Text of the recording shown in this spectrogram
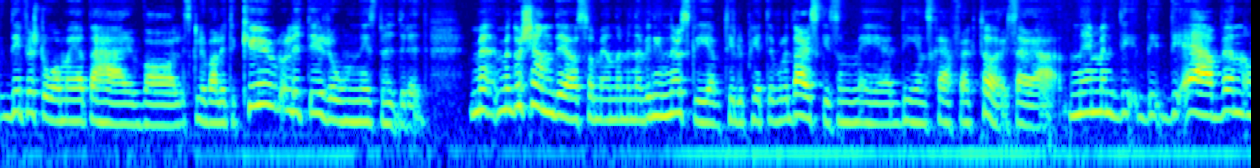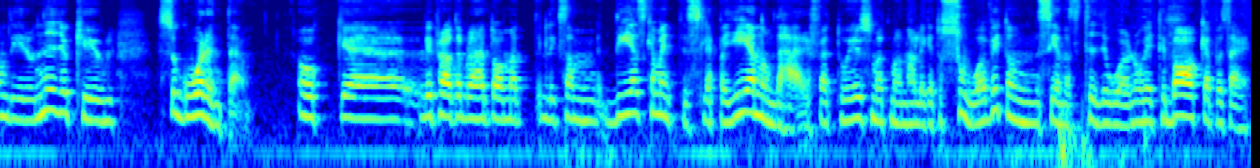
det förstår man ju att det här var, skulle vara lite kul och lite ironiskt och hit och dit. Men, men då kände jag som en av mina väninnor skrev till Peter Wolodarski som är DNs chefredaktör. Så här, nej men det, det, det, även om det är ironi och kul så går det inte. Och eh, vi pratade bland annat om att liksom, dels kan man inte släppa igenom det här för att då är det som att man har legat och sovit de senaste tio åren och är tillbaka på så här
